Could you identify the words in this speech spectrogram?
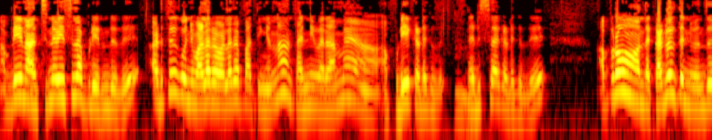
அப்படியே நான் சின்ன வயசுல அப்படி இருந்தது. அடுத்து கொஞ்சம் வளர வளர பாத்தீங்கன்னா தண்ணி வராம அப்படியே கிடக்குது. தரிசா கிடக்குது. அப்புறம் அந்த கடல் தண்ணி வந்து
